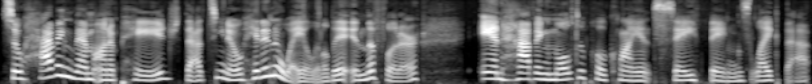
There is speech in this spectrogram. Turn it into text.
So having them on a page that's, you know, hidden away a little bit in the footer and having multiple clients say things like that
